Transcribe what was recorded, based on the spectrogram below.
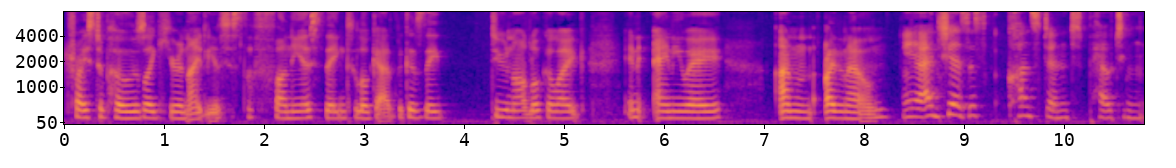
tries to pose like Keira Knightley. It's just the funniest thing to look at because they do not look alike in any way. And I don't know. Yeah, and she has this constant pouting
